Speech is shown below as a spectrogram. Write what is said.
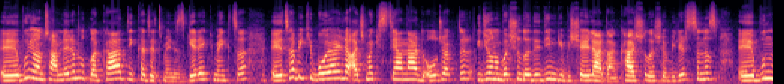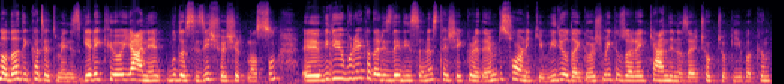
e, bu yöntemlere mutlaka dikkat etmeniz gerekmekte. E, tabii ki boyayla açmak isteyenler de olacaktır. Videonun başında dediğim gibi şeylerden karşılaşabilirsiniz. E, bunda da dikkat etmeniz gerekiyor. Yani bu da sizi şaşırtmasın. E, videoyu buraya kadar izlediyseniz teşekkür ederim. Bir sonraki videoda görüşmek üzere. Kendinize çok çok iyi bakın.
